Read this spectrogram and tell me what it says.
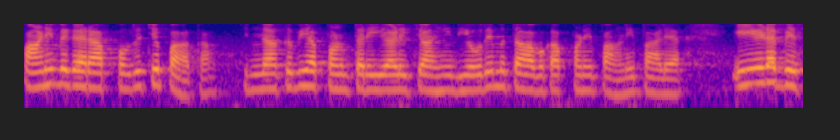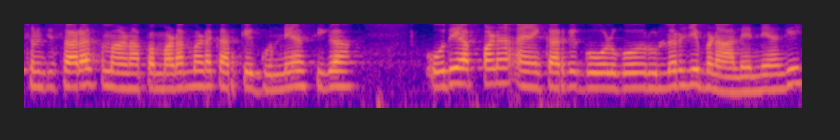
ਪਾਣੀ ਵਗੈਰਾ ਆਪਾਂ ਉਹਦੇ 'ਚ ਪਾਤਾ। ਜਿੰਨਾ ਕੁ ਵੀ ਆਪਾਂ ਨੂੰ ਤਰੀ ਵਾਲੀ ਚਾਹੀਦੀ ਆ, ਉਹਦੇ ਮੁਤਾਬਕ ਆਪਾਂ ਨੇ ਪਾਣੀ ਪਾ ਲਿਆ। ਇਹ ਜਿਹੜਾ ਬੇਸਣ 'ਚ ਸਾਰਾ ਸਮਾਨ ਆਪਾਂ ਮਾੜਾ ਮਾੜਾ ਕਰਕੇ ਗੁੰਨਿਆ ਸੀਗਾ, ਉਹਦੇ ਆਪਾਂ ਨਾ ਐਂ ਕਰਕੇ ਗੋਲ ਗੋਲ ਰੂਲਰ ਜੇ ਬਣਾ ਲੈਨੇ ਆਂਗੇ।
